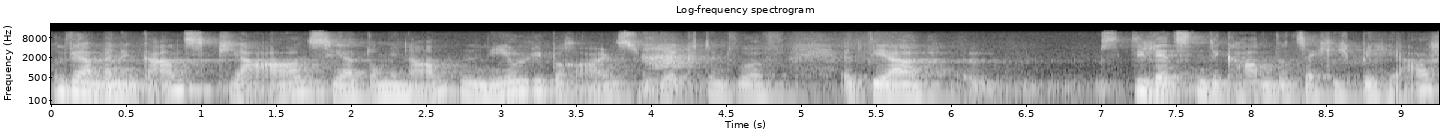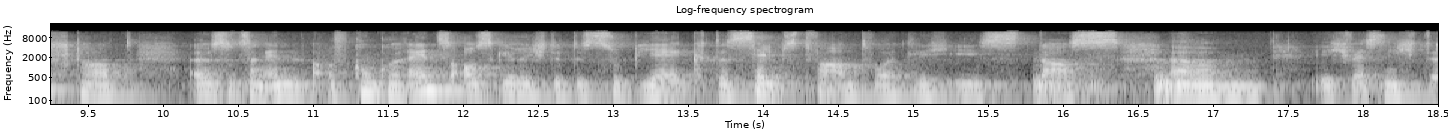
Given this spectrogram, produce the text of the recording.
Und wir haben einen ganz klaren, sehr dominanten neoliberalen Subjektentwurf, der äh, die letzten Dekaden tatsächlich beherrscht hat, äh, sozusagen ein auf Konkurrenz ausgerichtetes Subjekt, das selbstverantwortlich ist, das, ähm, ich weiß nicht, äh,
